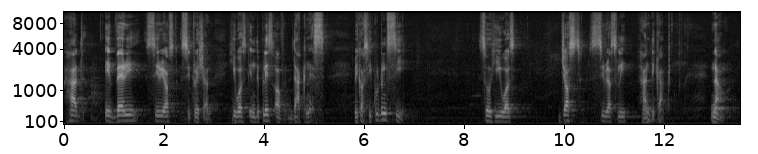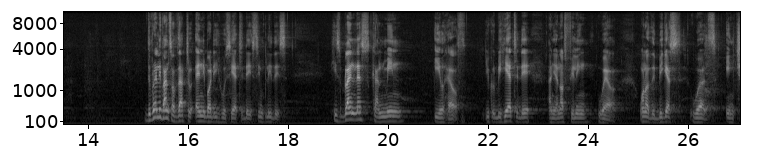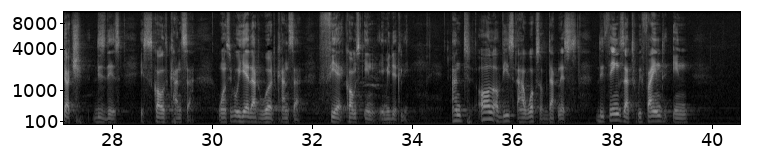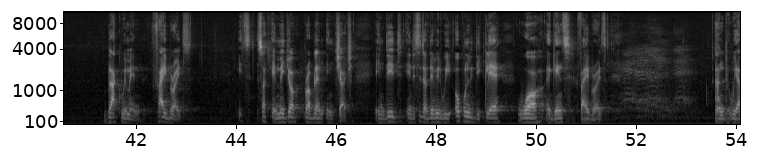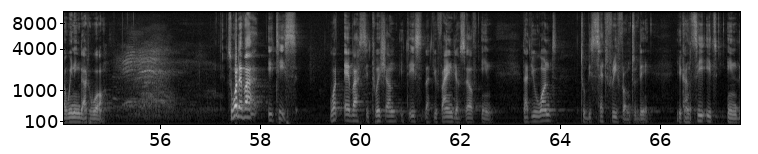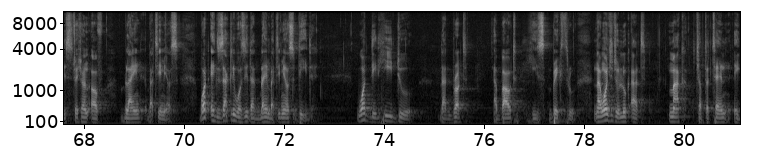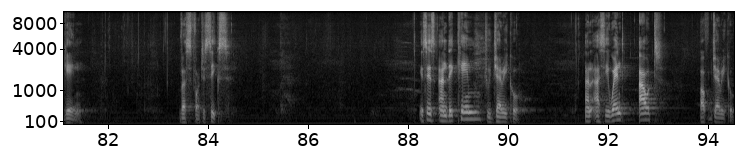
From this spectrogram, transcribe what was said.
had a very serious situation. He was in the place of darkness because he couldn't see. So he was just seriously handicapped. Now, the relevance of that to anybody who's here today is simply this his blindness can mean ill health. You could be here today and you're not feeling well. One of the biggest words in church these days is called cancer. Once people hear that word cancer, fear comes in immediately. And all of these are works of darkness, the things that we find in black women, fibroids. It's such a major problem in church. Indeed, in the city of David, we openly declare war against fibroids. And we are winning that war. So, whatever it is, whatever situation it is that you find yourself in, that you want to be set free from today, you can see it in the situation of blind Bartimaeus. What exactly was it that blind Bartimaeus did? What did he do that brought about his breakthrough? And I want you to look at Mark chapter 10 again, verse 46. It says, And they came to Jericho. And as he went out of Jericho,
